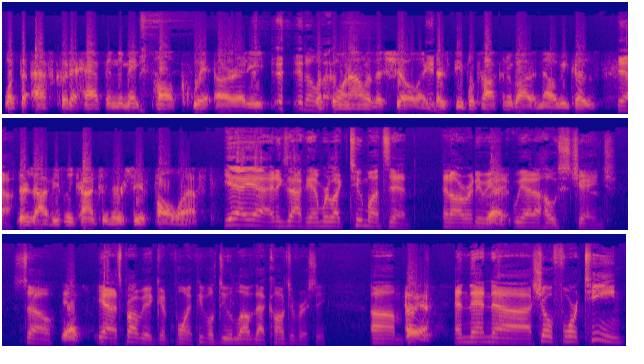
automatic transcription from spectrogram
what the f could have happened to make Paul quit already? What's going on with the show? Like, it- there's people talking about it now because Yeah. there's obviously controversy if Paul left. Yeah, yeah, and exactly. And we're like two months in, and already we had we had a host change. So Yep. yeah, that's probably a good point. People do love that controversy. Um, Oh yeah. And then uh, show 14,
